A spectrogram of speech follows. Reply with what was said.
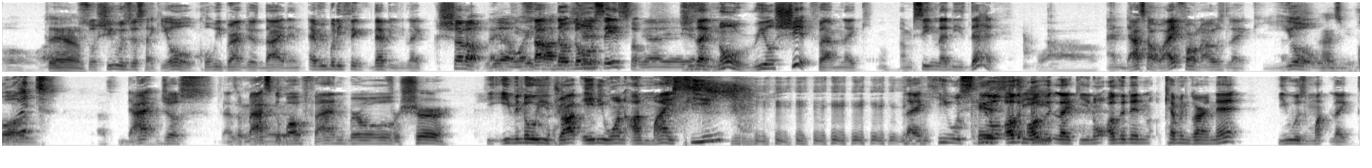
Oh, Damn. So she was just like, "Yo, Kobe Bryant just died," and everybody think Debbie like, "Shut up, like, Yeah, stop, don't, don't say stuff." Yeah, yeah, She's yeah. like, "No, real shit, fam. Like, I'm seeing that he's dead." Wow. And that's how I found. I was like, "Yo, That's what?" bugged. That just as a Yeah. basketball fan, bro, For sure. He, even though he dropped 81 on my team, like he was still other, other like you know other than Kevin Garnett, he was my, like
